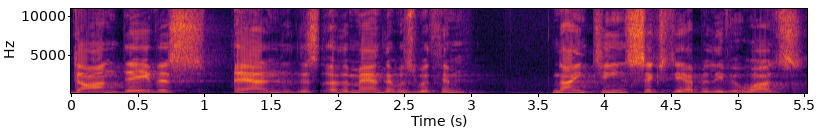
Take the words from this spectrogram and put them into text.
Don Davis and this other man that was with him. 1960, I believe it was,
